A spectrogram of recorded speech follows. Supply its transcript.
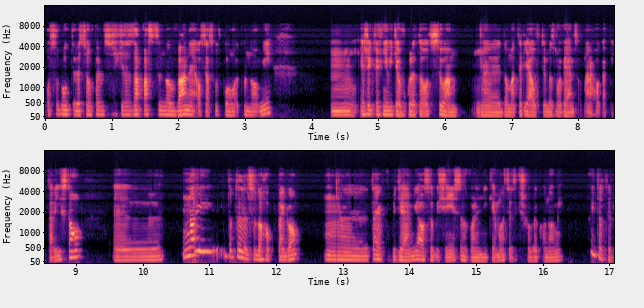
osobom, które są w pewnym sensie zafascynowane austriacką ekonomii. Mm, Jeżeli ktoś nie widział, w ogóle to odsyłam yy, do materiału, w którym rozmawiałem z anarchokapitalistą. Yy, No i to tyle co do Hoppego. Tak jak powiedziałem, ja osobiście nie jestem zwolennikiem austriackiej szkoły ekonomii. No i to tyle.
